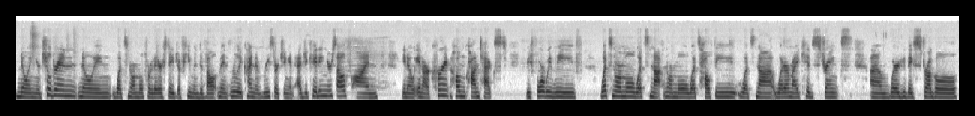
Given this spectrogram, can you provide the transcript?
knowing your children knowing what's normal for their stage of human development really kind of researching and educating yourself on you know, in our current home context before we leave what's normal, what's not normal, what's healthy, what's not, what are my kids' strengths, um, where do they struggle,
